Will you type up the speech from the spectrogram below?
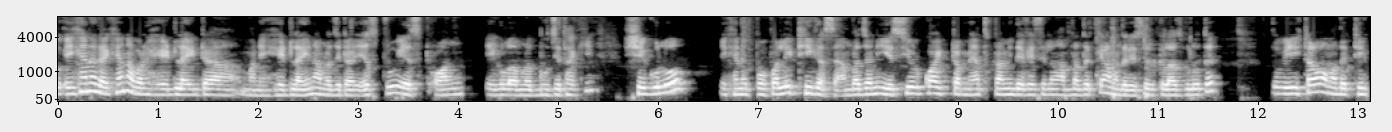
তো এখানে দেখেন আবার হেডলাইনটা মানে হেডলাইন, আমরা যেটা এস টু এস ওয়ান এগুলো আমরা বুঝে থাকি। সেগুলো এখানে প্রপারলি ঠিক আছে। আমরা জানি এসিওর কয়েকটা ম্যাথটা আমি দেখেছিলাম আপনাদেরকে আমাদের এসিওর ক্লাসগুলোতে তো এইটাও আমাদের ঠিক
